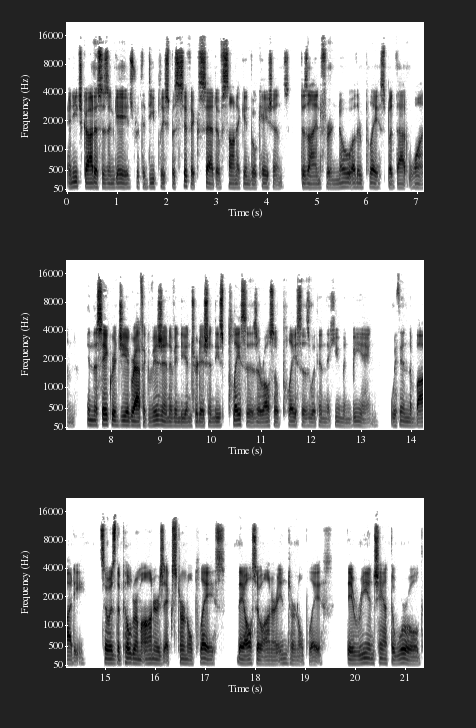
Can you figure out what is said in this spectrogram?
and each goddess is engaged with a deeply specific set of sonic invocations designed for no other place but that one. In the sacred geographic vision of Indian tradition, these places are also places within the human being, within the body. So as the pilgrim honors external place, they also honor internal place. They re enchant the world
